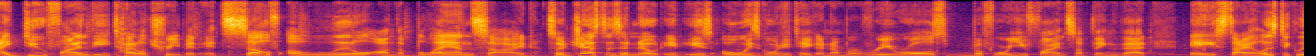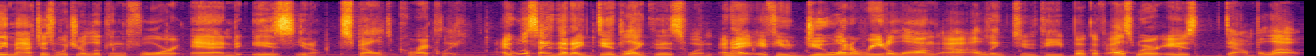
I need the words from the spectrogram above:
I do find the title treatment itself a little on the bland side. So just as a note, it is always going to take a number of rerolls before you find something that A, stylistically matches what you're looking for and is, you know, spelled correctly. I will say that I did like this one. And hey, if you do want to read along, uh, a link to the Book of Elsewhere is down below.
